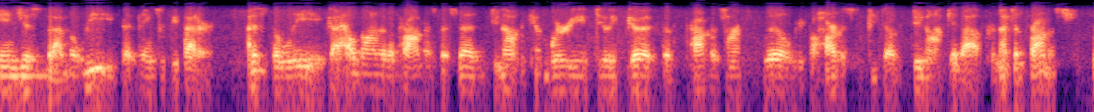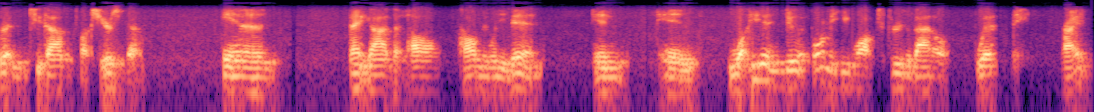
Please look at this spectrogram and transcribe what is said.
And just, but I believed that things would be better. I just believed. I held on to the promise that said, "Do not become weary of doing good. The proper time will reap a harvest if do not give up." And that's a promise written 2,000 plus years ago. And thank God that Paul called me when he did. And and what he didn't do it for me, he walked through the battle with me, right?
